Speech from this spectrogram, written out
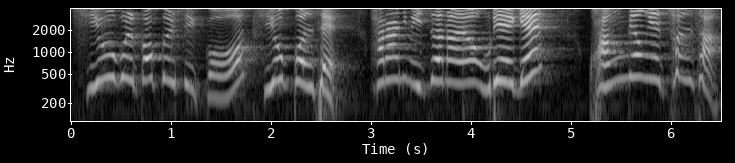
지옥을 꺾을 수 있고 지옥 권세 하나님이 있잖아요. 우리에게 광명의 천사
